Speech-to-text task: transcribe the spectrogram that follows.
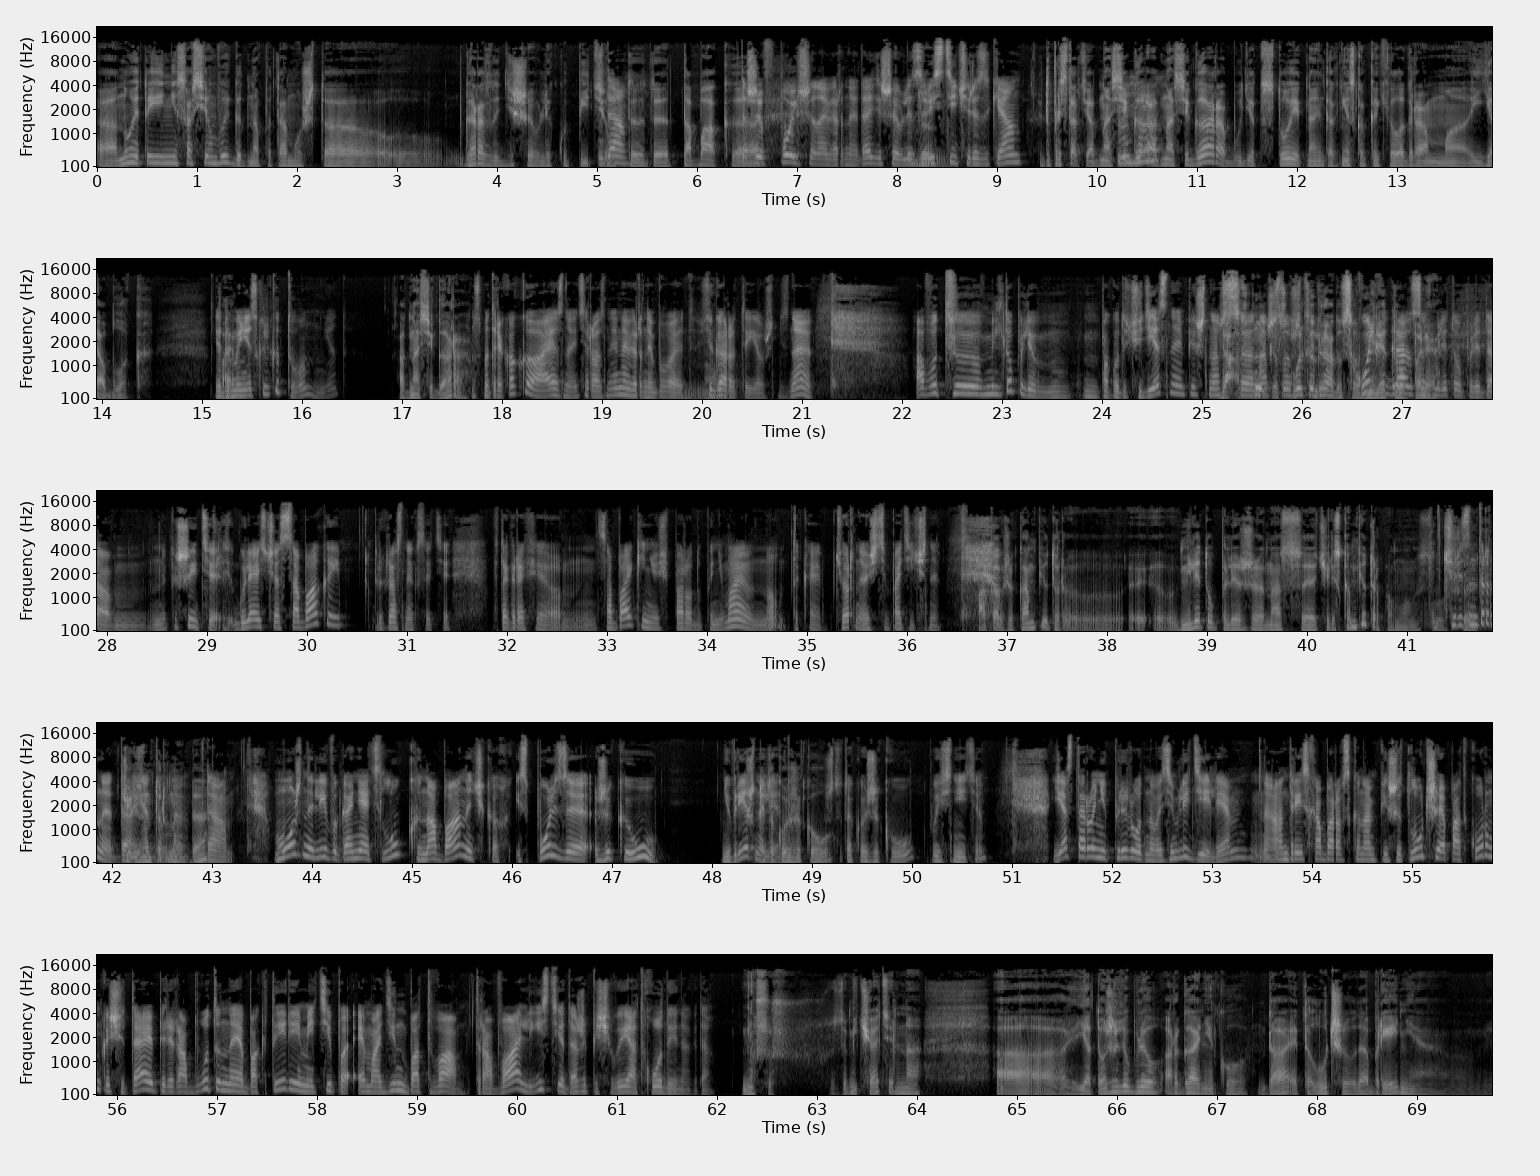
А, но это и не совсем выгодно, потому что гораздо дешевле купить. Да. Вот, табак. Э, Даже в Польше, наверное, да, дешевле да. завести через океан. Это представьте, одна сигара, угу. одна сигара будет стоить, наверное, как несколько килограмм э, яблок. Я думаю, несколько тонн, нет? Одна сигара? Ну, смотря какая, знаете, разные, наверное, бывают. Ну... Сигары-то я уж не знаю. А вот э, в Мелитополе погода чудесная, пишет наш, да, сколько, наш слушатель. Сколько градусов сколько в Мелитополе? градусов в Мелитополе, да. Напишите. Гуляю сейчас с собакой, Прекрасная, кстати, фотография собаки, не очень породу понимаю, но такая черная, очень симпатичная. А как же компьютер? Э, э, в Мелитополе же нас через компьютер, по-моему, слушают. Через интернет, да. Через интернет, думаю, да? Да. Можно ли выгонять лук на баночках, используя ЖКУ? Не вредно что ли такое? ЖКУ? Что такое ЖКУ? Поясните. Я сторонник природного земледелия. Андрей из Хабаровска нам пишет. Лучшая подкормка, считаю, переработанная бактериями типа М1 ботва. Трава, листья, даже пищевые отходы иногда. Ну что ж, замечательно. А, я тоже люблю органику. Да, это лучшее удобрение.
